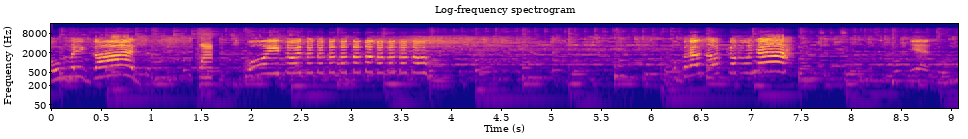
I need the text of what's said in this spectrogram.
Oh my God! Oh, ito, ito, ito, ito, ito, ito, ito, ito. Oh, brown out ka muna! Yan.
